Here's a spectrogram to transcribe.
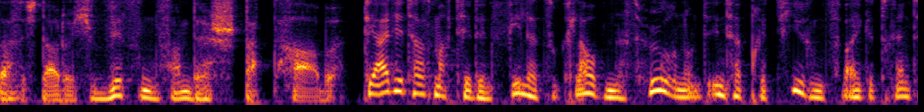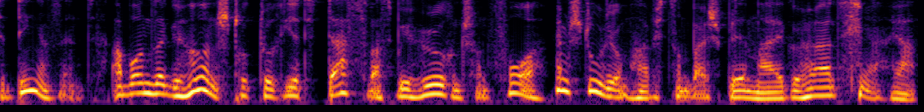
dass ich dadurch Wissen von der Stadt habe. Theaetetas macht hier den Fehler zu glauben, dass Hören und Interpretieren zwei getrennte Dinge sind. Aber unser Gehirn strukturiert das, was wir hören, schon vor. Im Studium habe ich zum Beispiel mal gehört, ja, ja,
